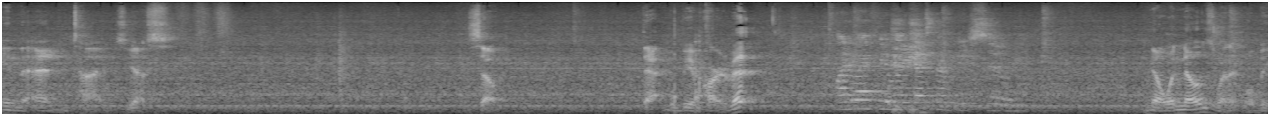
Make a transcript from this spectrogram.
in the end times, yes. So, that will be a part of it. Why do I feel like that's gonna be soon? No one knows when it will be.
